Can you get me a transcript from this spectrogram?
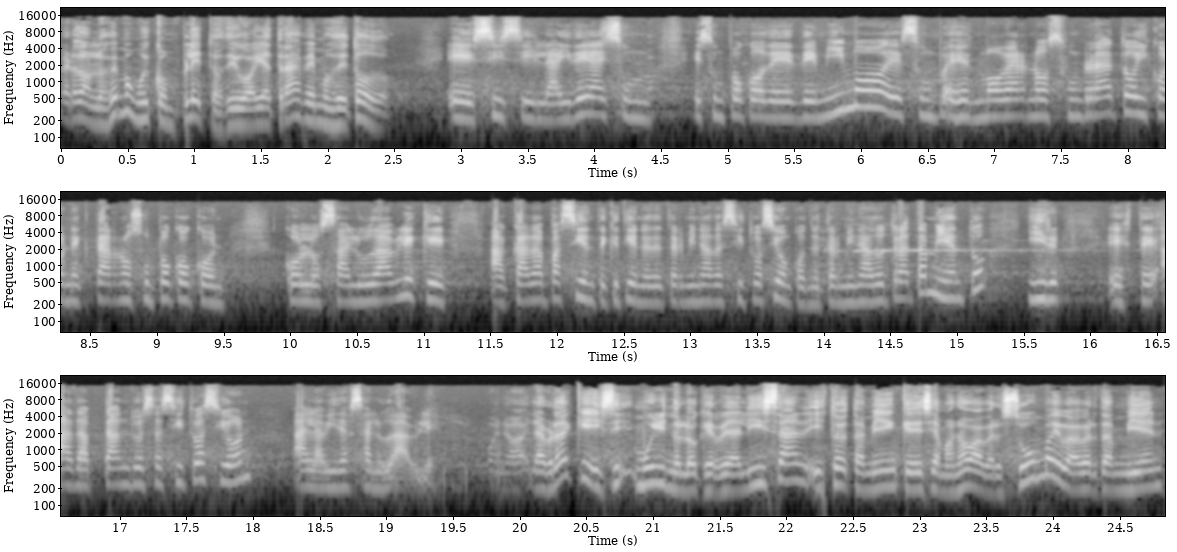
Perdón, los vemos muy completos, digo, ahí atrás vemos de todo. Eh, sí, sí, la idea es un, es un poco de, mimo, es, un, es, movernos un rato y conectarnos un poco con, con lo saludable que a cada paciente que tiene determinada situación con determinado tratamiento, ir este, adaptando esa situación a la vida saludable. Bueno, la verdad que es muy lindo lo que realizan, esto también que decíamos, ¿no? Va a haber Zumba y va a haber también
